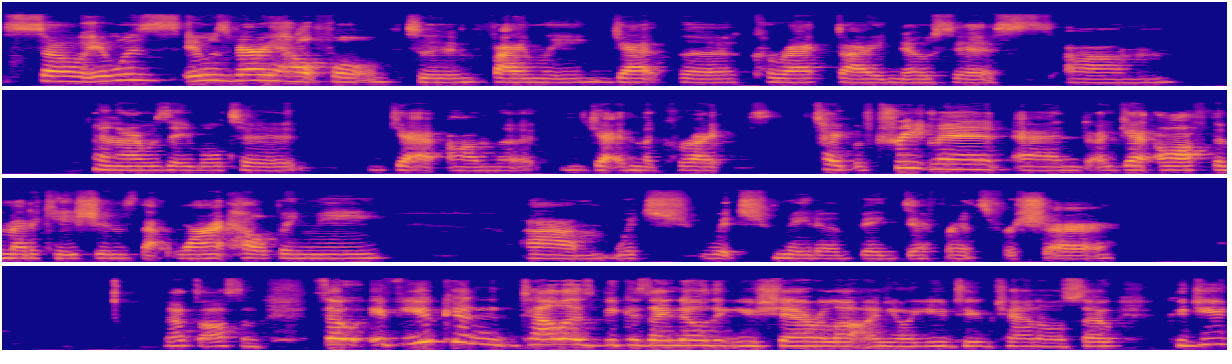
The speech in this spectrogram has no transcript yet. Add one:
so it was it was very helpful to finally get the correct diagnosis, um, and I was able to get on the get in the correct type of treatment and uh, get off the medications that weren't helping me um, which which made a big difference for sure. That's awesome. So, if you can tell us, because I know that you share a lot on your YouTube channel, so could you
